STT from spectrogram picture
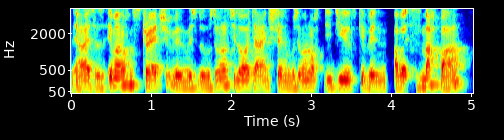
Ja, es ist immer noch ein Stretch, du musst immer noch die Leute einstellen, du musst immer noch die Deals gewinnen, aber es ist machbar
